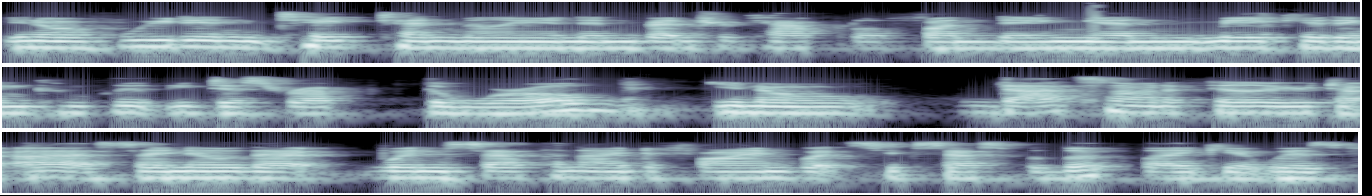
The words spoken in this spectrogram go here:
You know, if we didn't take 10 million in venture capital funding and make it and completely disrupt the world, you know, that's not a failure to us. I know that when Seth and I defined what success would look like, it was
